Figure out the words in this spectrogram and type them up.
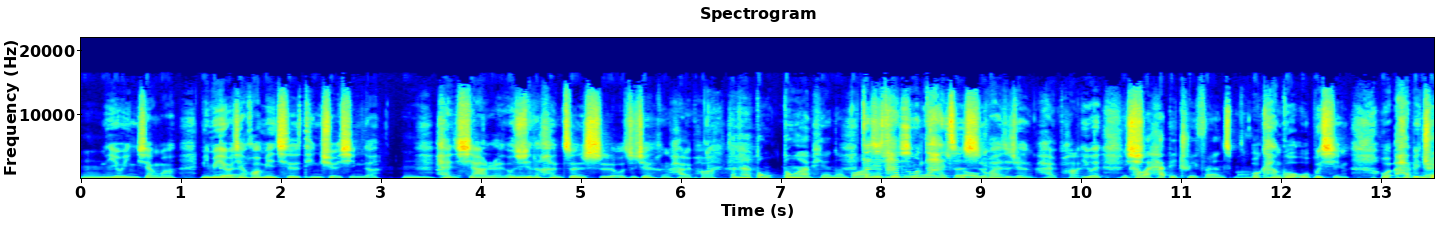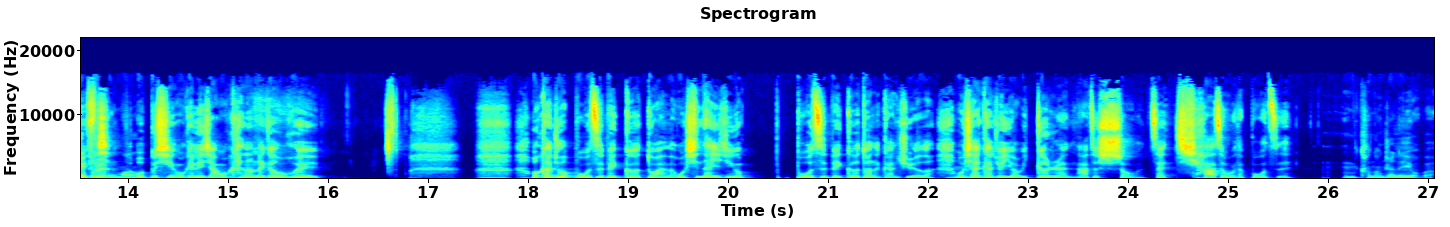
嗯，你有印象吗？里面有一些画面其实挺血腥的，嗯，很吓人，我就觉得很真实，嗯、我就觉得很害怕。但它是动动画片呢，动画片，但是它弄得太真实，我还是觉得很害怕。因为你看过《Happy Tree Friends》吗？我看过，我不行，我《Happy Tree Friends》我不行。我跟你讲，我看到那个我会，我感觉我脖子被割断了。我现在已经有。脖子被割断的感觉了，我现在感觉有一个人拿着手在掐着我的脖子。嗯，可能真的有吧，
